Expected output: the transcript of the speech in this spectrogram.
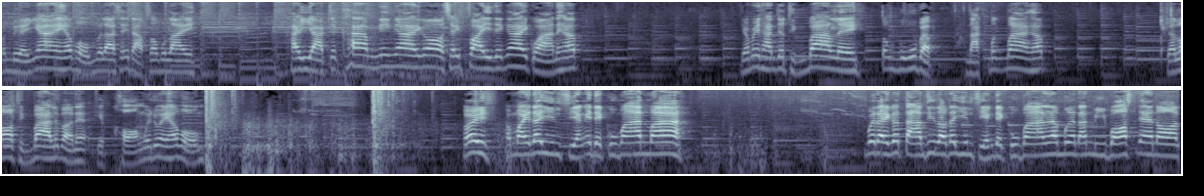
มันเหนื่อยง่ายครับผมเวลาใช้ดาบซามูไรใครอยากจะข้ามง่าย ๆ ก็ใช้ไฟจะง่ายกว่านะครับ ยังไม่ทันจะถึงบ้านเลย ต้องบูแบบหนักมากๆครับ จะรอดถึงบ้านหรือเปล่าเนี่ยเก็บของไว้ด้วยครับผม เฮ้ยทำไมได้ยินเสียงไอเด็กกูมารมา เมื่อใดก็ตามที่เราได้ยินเสียงเด็กกูมารแล้วเมื่อนั้นมีบอสแน่นอน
